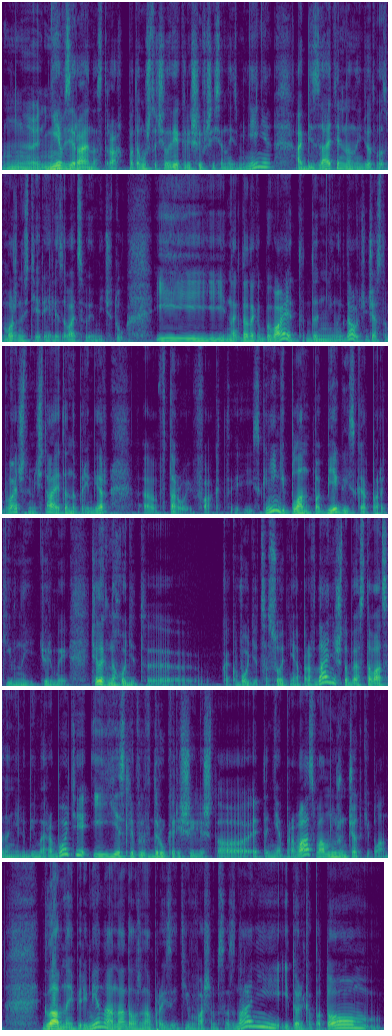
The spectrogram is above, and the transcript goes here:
невзирая на страх, потому что человек, решившийся на изменения, обязательно найдет возможности реализовать свою мечту. И иногда так бывает, да не иногда, очень часто бывает, что мечта это, например, э, второй факт из книги «План побега из корпоративной тюрьмы». Человек находит э, как водится, сотни оправданий, чтобы оставаться на нелюбимой работе, и если вы вдруг решили, что это не про вас, вам нужен четкий план. Главная перемена, она должна произойти в вашем сознании, и только потом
